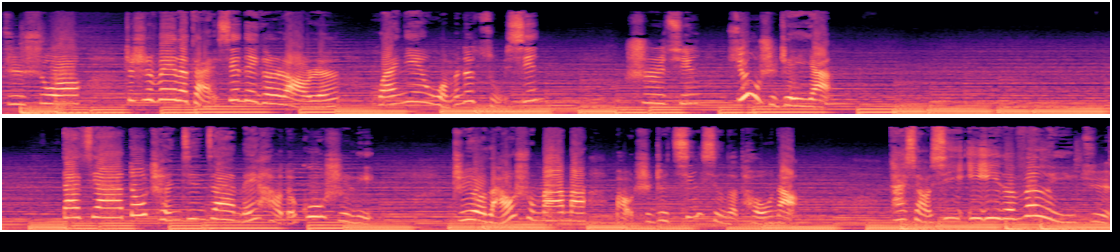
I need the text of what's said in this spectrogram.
据说这是为了感谢那个老人，怀念我们的祖先。事情就是这样，大家都沉浸在美好的故事里，只有老鼠妈妈保持着清醒的头脑。她小心翼翼地问了一句：“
